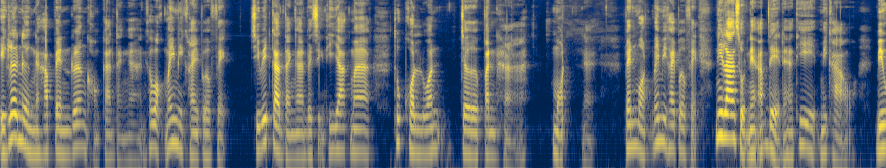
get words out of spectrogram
อีกเรื่องหนึ่งนะครับเป็นเรื่องของการแต่งงานเขาบอกไม่มีใคร perfect ชีวิตการแต่งงานเป็นสิ่งที่ยากมาก ทุกคนล้วนเจอปัญหาหมดนะเป็นหมดไม่มีใคร perfect นี่ล่าสุดเนี่ยอัปเดตนะที่มีข่าวบิล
